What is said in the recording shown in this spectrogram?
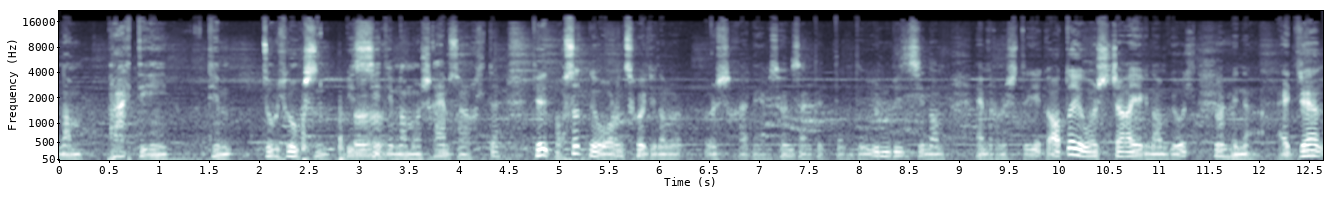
ном практикийн тийм зөвлөгөө өгсөн бизнесийн тийм ном унших аим сонирхолтой. Тэгэд бусад нэг уран зохиолын ном уншихаар аим сонир санагдаад байна. Тэгээ ер нь бизнесийн ном амар уншдаг. Яг одоо яг уншиж байгаа яг ном гэвэл энэ Адриан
